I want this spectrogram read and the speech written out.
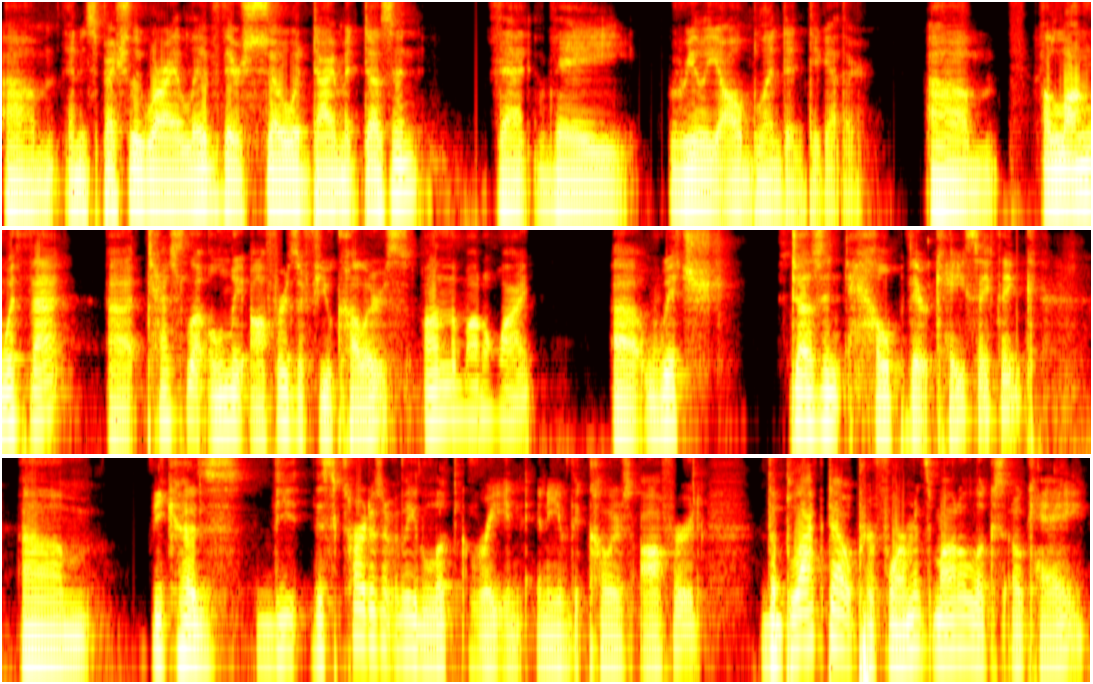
Um, and especially where I live, they're so a dime a dozen that they really all blend in together. Um, along with that, uh, Tesla only offers a few colors on the Model Y, uh, which doesn't help their case, I think, um, because the, this car doesn't really look great in any of the colors offered. The blacked out performance model looks okay,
